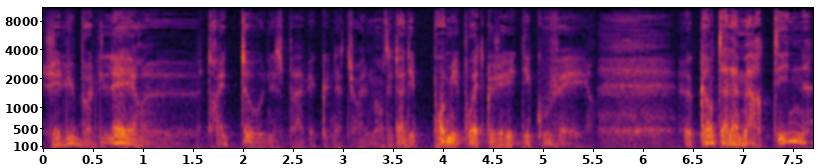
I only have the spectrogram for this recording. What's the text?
j'ai lu Baudelaire euh, très tôt, n'est-ce pas Avec naturellement, c'est un des premiers poètes que j'ai découvert. Euh, quant à Lamartine,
